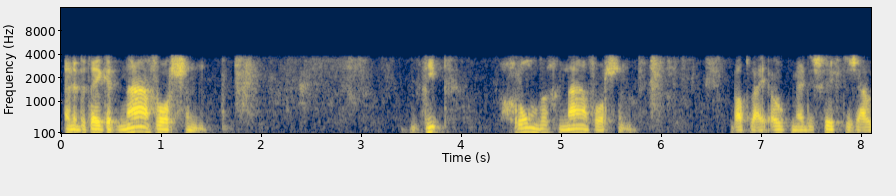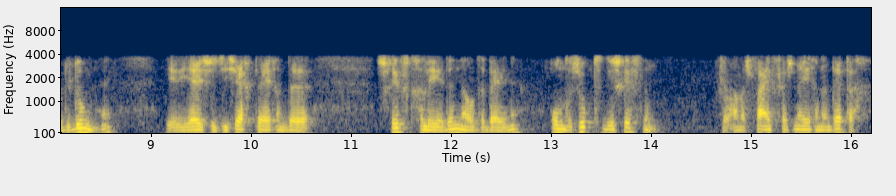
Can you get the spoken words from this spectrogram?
En dat betekent navorsen. Diep, grondig navorsen. Wat wij ook met de schriften zouden doen. Hè. Jezus die zegt tegen de schriftgeleerden, notabene, onderzoekt de schriften. Johannes 5, vers 39.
